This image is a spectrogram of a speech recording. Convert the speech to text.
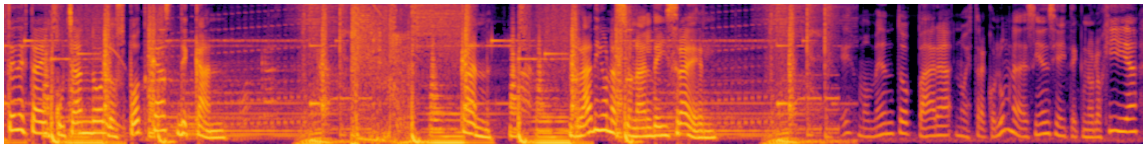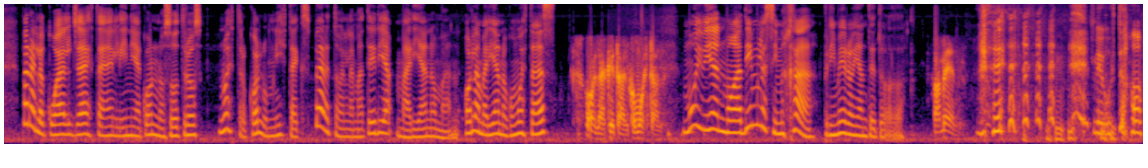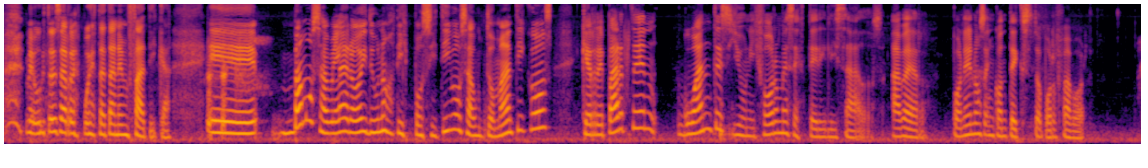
Usted está escuchando los podcasts de CAN. CAN, Radio Nacional de Israel. Es momento para nuestra columna de ciencia y tecnología, para lo cual ya está en línea con nosotros nuestro columnista experto en la materia, Mariano Mann. Hola Mariano, ¿cómo estás? Hola, ¿qué tal? ¿Cómo están? Muy bien, Moadim Lesimha, primero y ante todo. Amén. me gustó, me gustó esa respuesta tan enfática. Eh, vamos a hablar hoy de unos dispositivos automáticos que reparten guantes y uniformes esterilizados. A ver, ponenos en contexto, por favor.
